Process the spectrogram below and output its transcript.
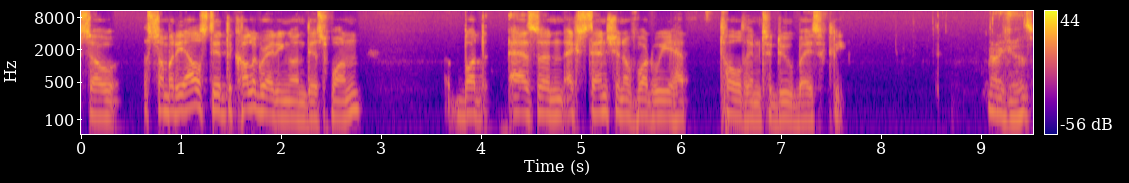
So somebody else did the color grading on this one, but as an extension of what we had told him to do, basically. Very good.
